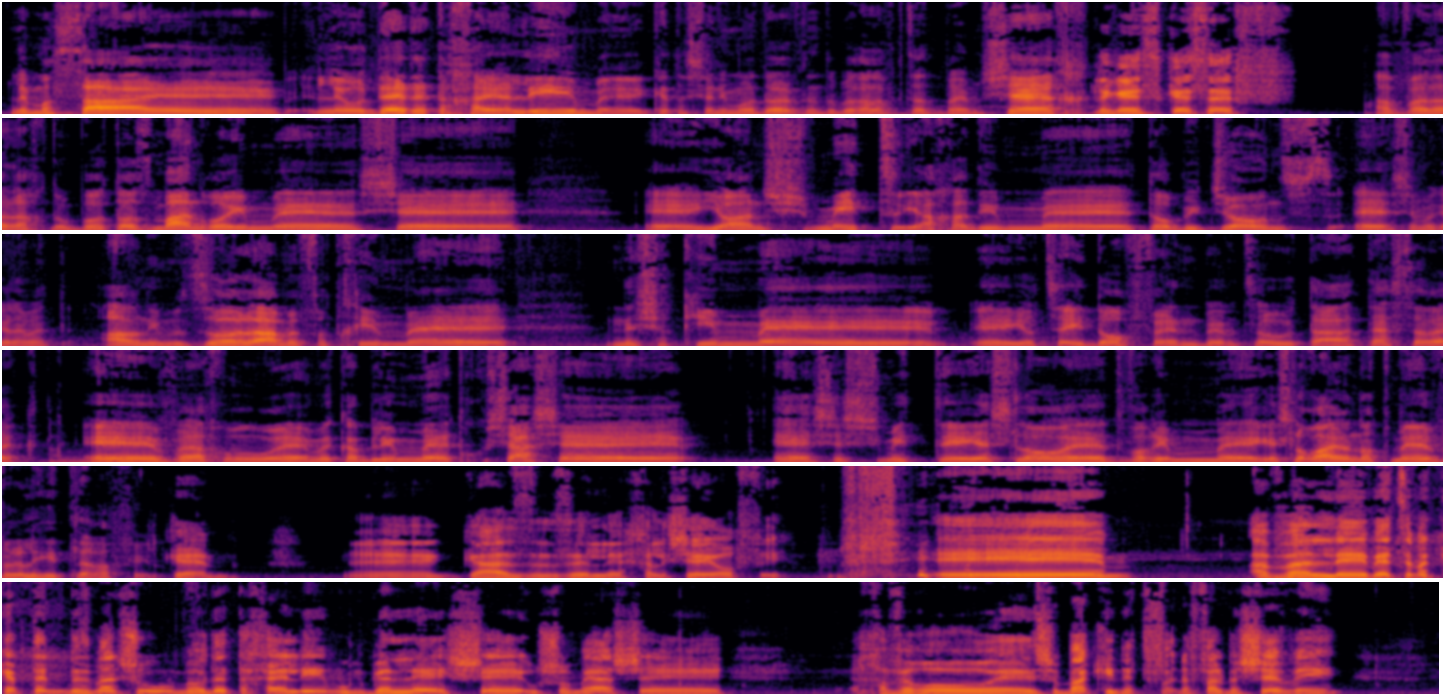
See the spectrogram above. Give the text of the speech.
למסע אה, לעודד את החיילים, אה, קטע שאני מאוד אוהב, נדבר עליו קצת בהמשך. לגייס כסף. אבל אנחנו באותו זמן רואים uh, שיוהאן שמיט יחד עם uh, טובי ג'ונס uh, שמגלם את ארני מזולה מפתחים uh, נשקים uh, uh, יוצאי דופן באמצעות הטסרקט uh, ואנחנו uh, מקבלים uh, תחושה ש... uh, ששמיט uh, יש לו uh, דברים, uh, יש לו רעיונות מעבר להיטלר אפילו. כן, uh, גז זה לחלישי אופי. אבל uh, בעצם הקפטן, בזמן שהוא מעודד את החיילים, הוא מגלה שהוא שומע שחברו, uh, שבאקי נפל בשבי,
